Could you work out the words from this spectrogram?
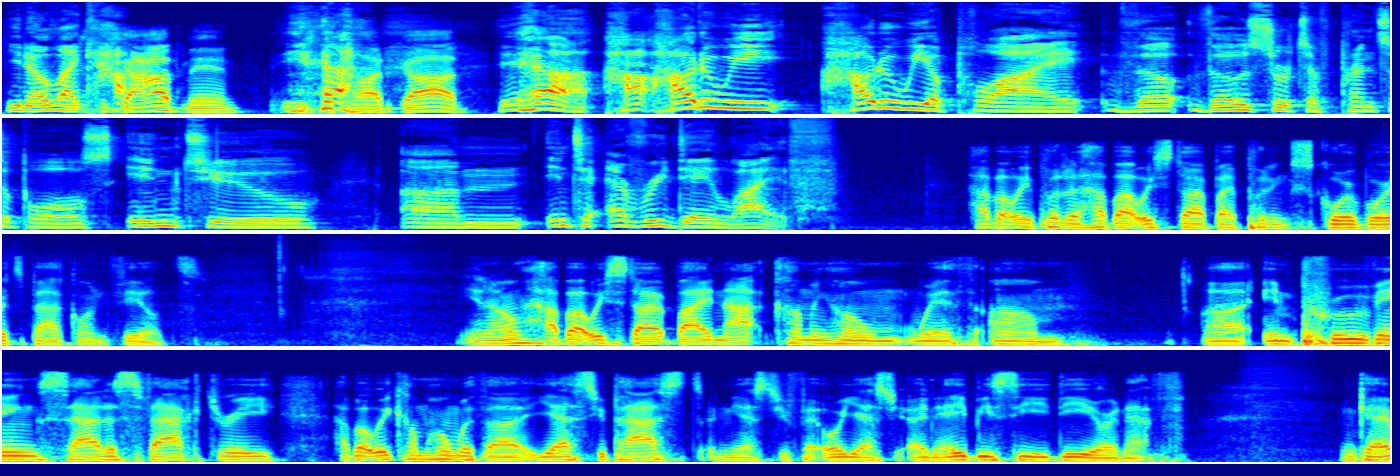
You know, like how, God, man, yeah, God, God, yeah. How how do we how do we apply the, those sorts of principles into um, into everyday life? How about we put it? How about we start by putting scoreboards back on fields? You know, how about we start by not coming home with um, uh, improving, satisfactory. How about we come home with a yes, you passed, and yes, you fa- or yes, an A, B, C, D, or an F. Okay.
